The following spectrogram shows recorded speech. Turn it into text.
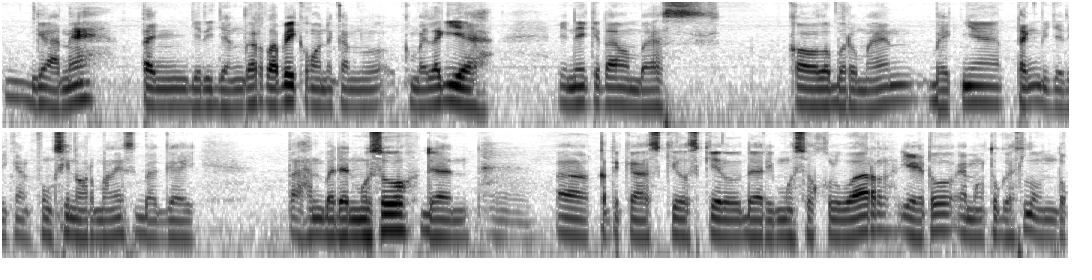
nggak aneh tank jadi jungler tapi kalau nekan kembali lagi ya ini kita membahas kalau lo baru main baiknya tank dijadikan fungsi normalnya sebagai tahan badan musuh dan Hmm. eh, ketika skill-skill dari musuh keluar ya itu emang tugas lo untuk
